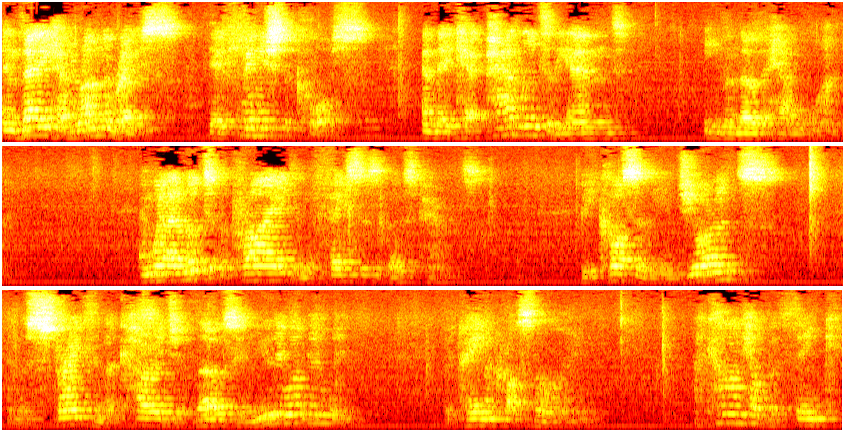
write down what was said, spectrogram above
And they had run the race, they had finished the course, and they kept paddling to the end, even though they hadn't won. And when I looked at the pride in the faces of those parents, because of the endurance and the strength and the courage of those who knew they weren't going to win, but came across the line, I can't help but think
